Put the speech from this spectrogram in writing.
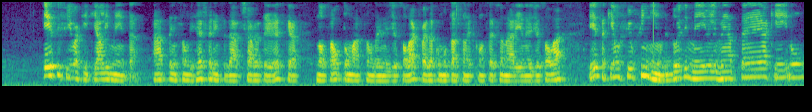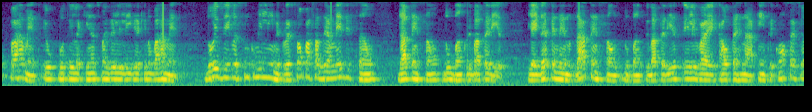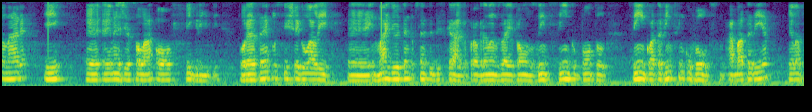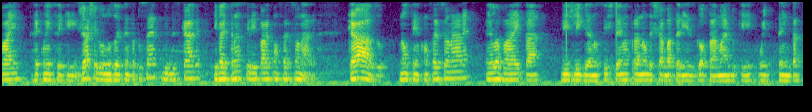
Esse fio aqui que alimenta a tensão de referência da chave ATS, que é a nossa automação da energia solar, que faz a comutação entre concessionária e energia solar, Esse aqui é um fio fininho, de 2,5 ele vem até aqui no barramento. Eu botei ele aqui antes, mas ele liga aqui no barramento. 2,5 milímetros, é só para fazer a medição da tensão do banco de baterias. E aí, dependendo da tensão do banco de baterias, ele vai alternar entre concessionária e é, energia solar off-grid. Por exemplo, se chegou ali é, mais de 80% de descarga, programamos aí para uns 25.5 até 25 volts a bateria, ela vai reconhecer que já chegou nos 80% de descarga e vai transferir para a concessionária. Caso não tenha concessionária, ela vai estar tá desligando o sistema para não deixar a bateria esgotar mais do que 80%.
